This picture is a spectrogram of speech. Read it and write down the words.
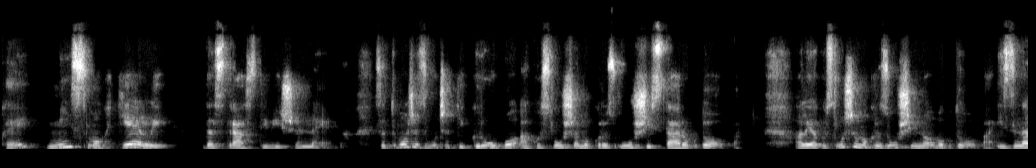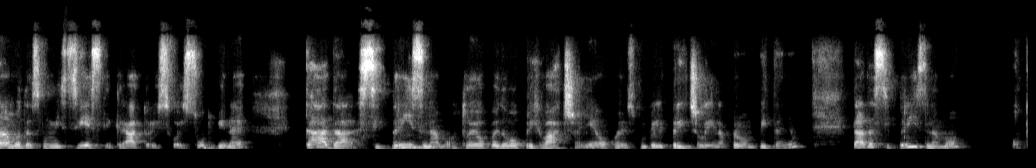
Okay? Mi smo htjeli da strasti više nema. Zato može zvučati grubo ako slušamo kroz uši starog doba. Ali ako slušamo kroz uši novog doba i znamo da smo mi svjesni kreatori svoje sudbine, tada si priznamo, to je opet ovo prihvaćanje o kojem smo bili pričali na prvom pitanju, tada si priznamo, ok,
